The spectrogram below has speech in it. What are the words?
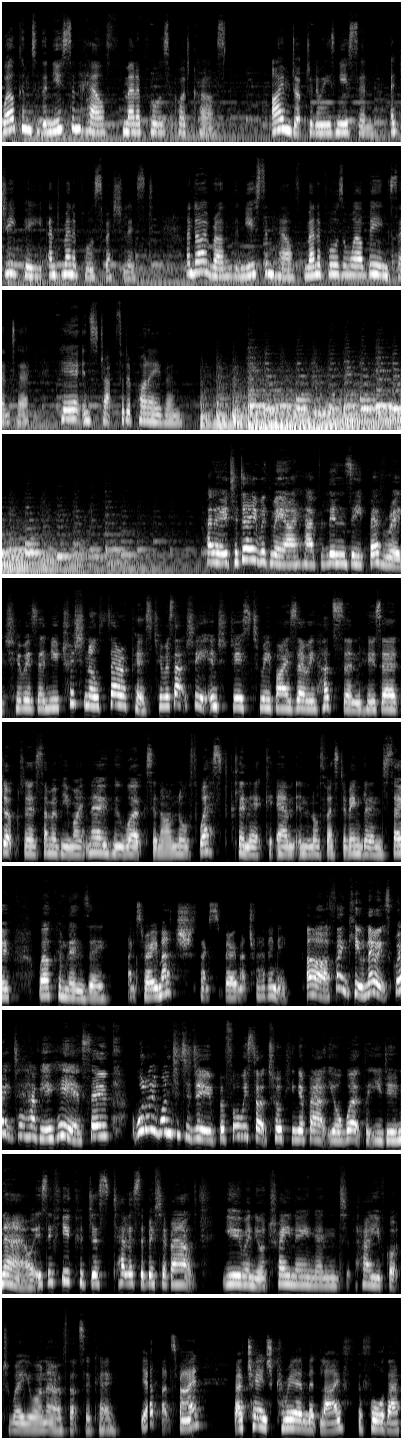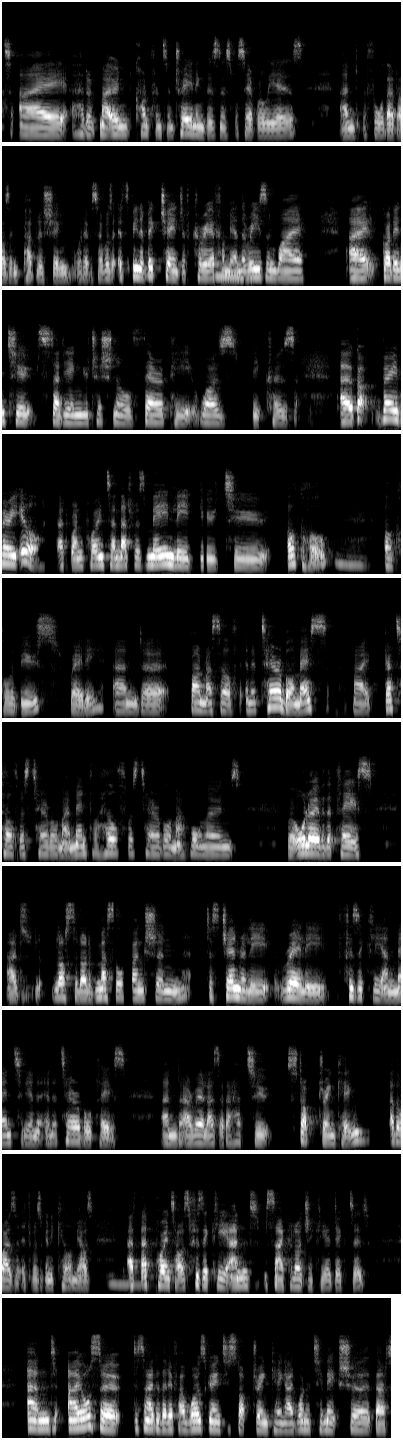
Welcome to the Newson Health Menopause Podcast. I'm Dr. Louise Newson, a GP and menopause specialist, and I run the Newson Health Menopause and Wellbeing Centre here in Stratford upon Avon. Hello, today with me I have Lindsey Beveridge, who is a nutritional therapist who was actually introduced to me by Zoe Hudson, who's a doctor some of you might know who works in our Northwest clinic um, in the Northwest of England. So, welcome, Lindsey. Thanks very much. Thanks very much for having me. Ah, thank you. No, it's great to have you here. So, what I wanted to do before we start talking about your work that you do now is if you could just tell us a bit about you and your training and how you've got to where you are now, if that's okay. Yeah, that's fine. I changed career midlife. Before that, I had a, my own conference and training business for several years. And before that, I was in publishing, whatever. So it was, it's been a big change of career for mm. me. And the mm. reason why I got into studying nutritional therapy was because I got very, very ill at one point, and that was mainly due to alcohol, mm. alcohol abuse, really, and uh, found myself in a terrible mess my gut health was terrible. My mental health was terrible. My hormones were all over the place. I'd lost a lot of muscle function, just generally, really physically and mentally in a, in a terrible place. And I realized that I had to stop drinking. Otherwise, it was going to kill me. I was, mm. at that point, I was physically and psychologically addicted. And I also decided that if I was going to stop drinking, I wanted to make sure that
